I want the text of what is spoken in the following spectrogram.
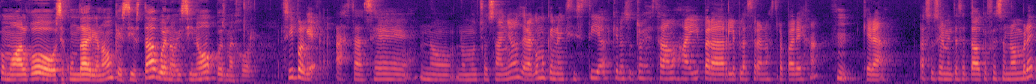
como algo secundario, ¿no? Que si está, bueno, y si no, pues mejor. Sí, porque hasta hace no, no muchos años era como que no existía que nosotros estábamos ahí para darle placer a nuestra pareja, Hmm. que era socialmente aceptado que fuese un hombre,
